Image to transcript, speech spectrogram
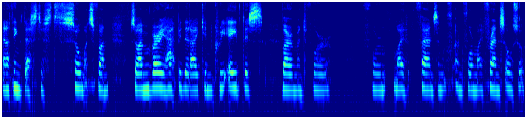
and I think that's just so much fun. So I'm very happy that I can create this environment for for my fans and and for my friends also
